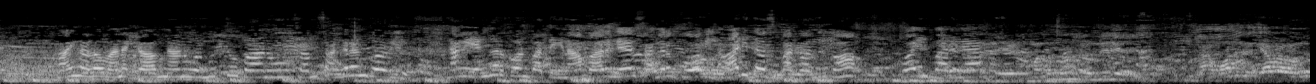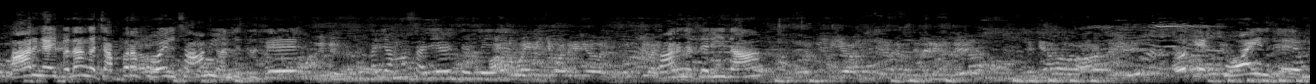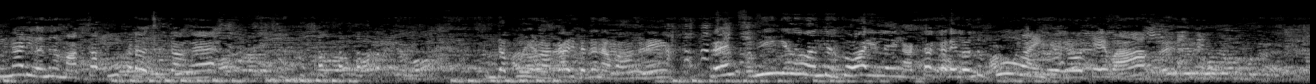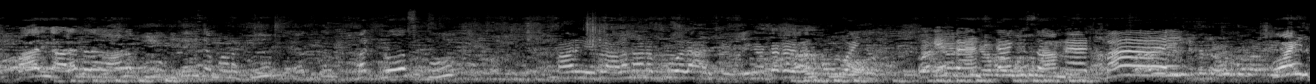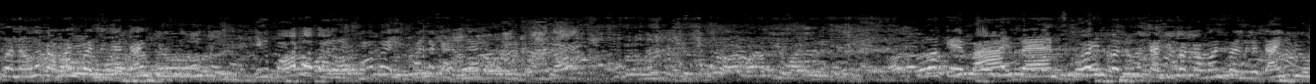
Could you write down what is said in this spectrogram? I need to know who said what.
Speaker 1: Hi hello வணக்கம். நான் ஒரு முத்து பானு ஃப்ரம் சங்கரன் கோவில். நாங்கள் எங்கே இருக்கோம்னு பார்த்தீங்கன்னா பாருங்க சங்கரன் கோவில். ஆடி தவசு பார்க்க வந்திருக்கோம். கோயில் பாருங்க. பாருங்க இப்பதான் அங்க சப்பரம் கோயில் சாமி வந்துட்டு இருக்கு. ஐயம்மா சரியாவே தெரியலையே. பாருங்க தெரியுதா? ஓகே கோயிலுக்கு முன்னாடி வந்து நம்ம அக்கா பூக்கடை வச்சிருக்காங்க. இந்த பூ எங்க அக்கா கிட்ட தான் நான் வாங்கினேன். ஃப்ரெண்ட்ஸ் நீங்களும் வந்து கோயில்ல எங்க அக்கா கடையில வந்து பூ வாங்கிக்கோங்க ஓகேவா பாருங்க அழகழகான பூ விதவிதமான பூ பட் ரோஸ் பூ. பாருங்க எவ்வளவு அழகான பூவெல்லாம் இருக்கு. எங்க அக்கா கடையில வந்து பூ வாங்கிக்கணும் okay friends thank you so much bye கோயிலுக்கு வந்தவங்க கமெண்ட் பண்ணுங்க. தேங்க்யூ எங்க பாப்பா பாருங்க பாப்பா பல்ல காட்டுங்க ஓகே பாய் ஃப்ரெண்ட்ஸ் கோயிலுக்கு வந்தவங்க கண்டிப்பா கமெண்ட் பண்ணுங்க தேங்க்யூ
